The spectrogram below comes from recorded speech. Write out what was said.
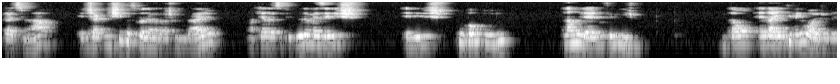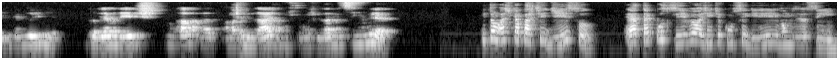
tradicional. Eles com esse problema da masculinidade, uma queda dessa figura, mas eles, eles culpam tudo na mulher e no feminismo. Então, é daí que vem o ódio, é daí que vem a misoginia. O problema deles não está na, na, masculinidade, na construção da masculinidade, mas sim na mulher. Então, acho que a partir disso, é até possível a gente conseguir, vamos dizer assim,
